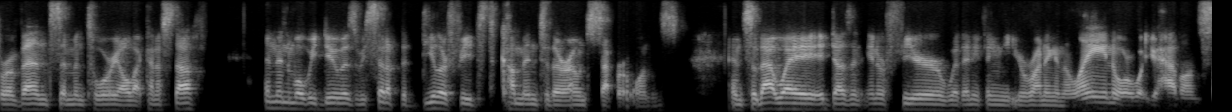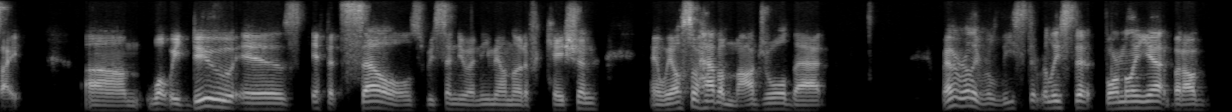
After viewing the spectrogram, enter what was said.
for events, inventory, all that kind of stuff. And then what we do is we set up the dealer feeds to come into their own separate ones. And so that way it doesn't interfere with anything that you're running in the lane or what you have on site. Um, what we do is if it sells, we send you an email notification. And we also have a module that we haven't really released it, released it formally yet, but I'll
